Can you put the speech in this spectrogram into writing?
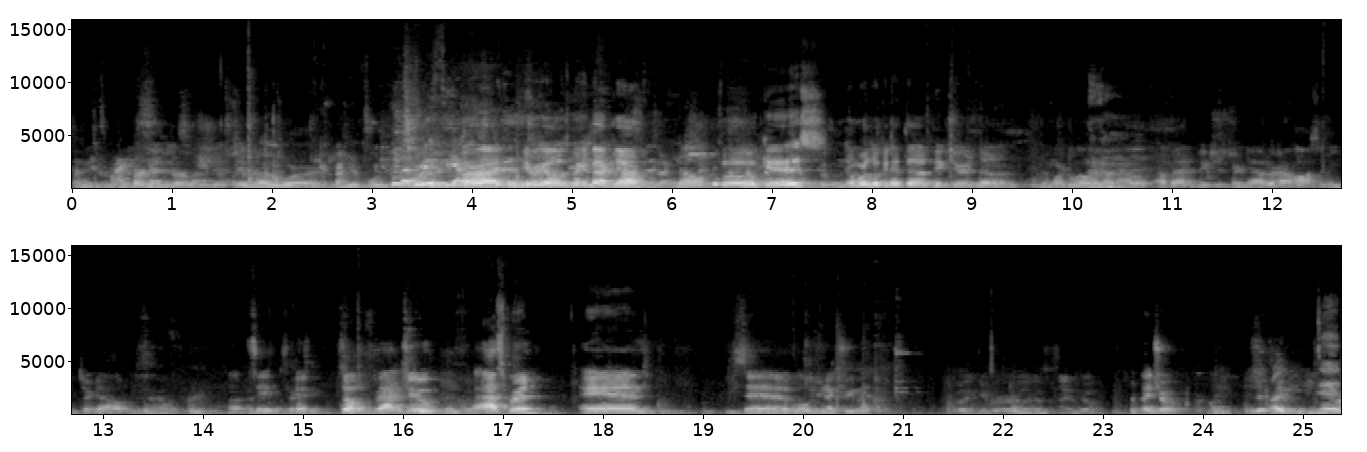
Come get some ID. So now we wore our uniforms. All right, here we go. Let's bring it back now. No. Focus. No more looking at the pictures. No, no, no more dwelling on how, how bad the pictures turned out or how awesome you turned out. Uh, see, okay. So back to aspirin, and you said what was your next treatment? go ahead and give her a dose of nitro. Nitro. I, Did,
